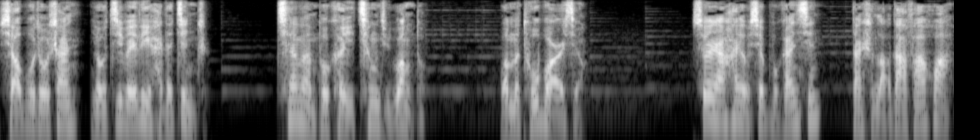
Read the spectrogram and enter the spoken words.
小不周山有极为厉害的禁制，千万不可以轻举妄动。我们徒步而行。”虽然还有些不甘心，但是老大发话了，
